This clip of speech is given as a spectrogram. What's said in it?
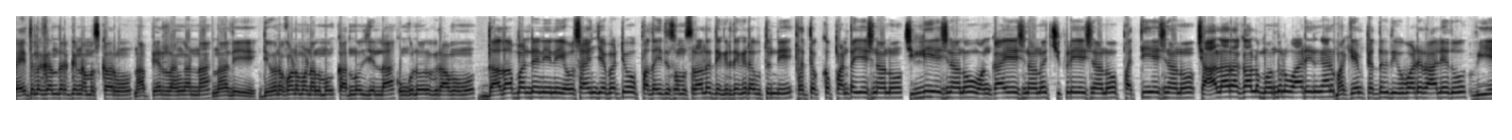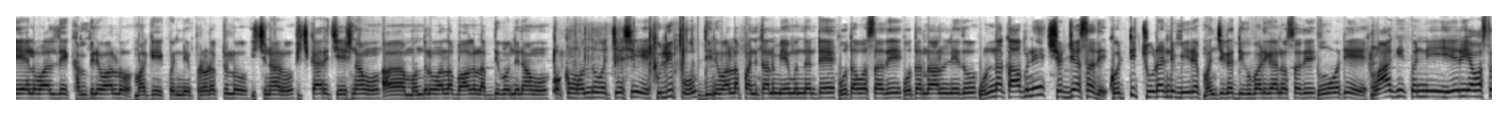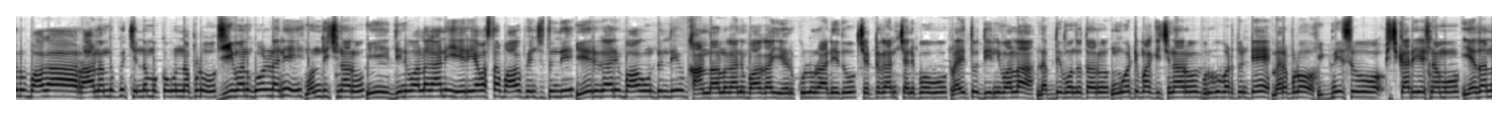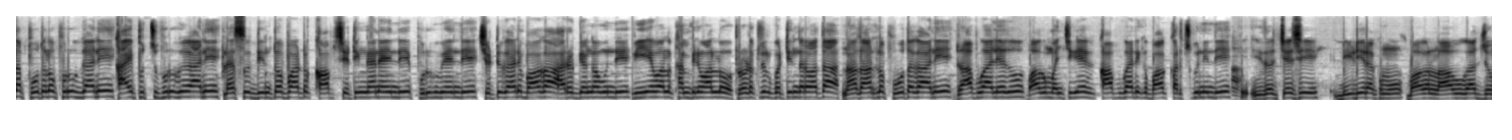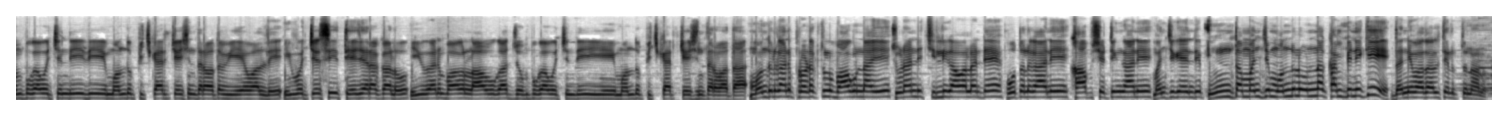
రైతులకు నమస్కారము. నా పేరు రంగన్న. నాది దివనకొండ మండలము కర్నూలు జిల్లా కుంకునూరు గ్రామము. దాదాపు అంటే నేను వ్యవసాయం చేపట్టి ఓ పదహైదు సంవత్సరాలు దగ్గర దగ్గర అవుతుంది. ప్రతి ఒక్క పంట చేసినాను చిల్లి వేసినాను వంకాయ వేసినాను చిక్కుడు వేసినాను పత్తి వేసినాను చాలా రకాల మందులు వాడిన కానీ మాకేం పెద్దగా దిగుబడి రాలేదు. విఏఎల్ వాళ్ళది కంపెనీ వాళ్ళు మాకు కొన్ని ప్రొడక్టులు ఇచ్చినారు. పిచికారీ చేసినాము. ఆ మందుల వల్ల బాగా లబ్ధి పొందినాము. ఒక మందు వచ్చేసి తులిప్ దీని వల్ల పనితనం ఏముందంటే పూత వస్తుంది. పూత రాలేదు ఉన్న కాపుని షెడ్ చేస్తుంది. కొట్టి చూడండి మీరే మంచిగా దిగుబడి గాని వస్తది. ఇంకోటి మాకి కొన్ని ఏరు వ్యవస్థలు బాగా రానందుకు చిన్న మొక్క ఉన్నప్పుడు జీవన్ గోల్డ్ అని మందు ఇచ్చినారు. ఈ దీని వల్ల గాని ఏరు వ్యవస్థ బాగా పెంచుతుంది. ఏరు గాని బాగుంటుంది. కాండాలు గాని బాగా ఏరుకుళ్ళు రానిదు. చెట్టు గాని చనిపోవు. రైతు దీని వల్ల లబ్ధి పొందుతారు. ఇంకోటి మాకు ఇచ్చినారు. పురుగు పడుతుంటే మిరపలో ఇగ్నిస్ పిచికారీ చేసినాము. ఏదన్నా పూతలో పురుగు గాని కాయ పుచ్చు పురుగు గాని ప్లస్ దీంతో పాటు కాప్ సెట్టింగ్ గానీ అయింది పురుగు పోయింది చెట్టు గాని బాగా ఆరోగ్యంగా ఉంది. విఏ వాళ్ళు కంపెనీ వాళ్ళు ప్రొడక్టులు కొట్టిన తర్వాత నా దాంట్లో పూత గాని డ్రాప్ కాలేదు బాగా మంచిగా కాపు గాని బాగా ఖర్చుకునింది ఇది వచ్చేసి డిడి రకము. బాగా లావుగా జంపుగా వచ్చింది. ఇది మందు పిచికారి చేసిన తర్వాత విఏ వాళ్ళది. ఇవి వచ్చేసి తేజ రకాలు. ఇవి గాని బాగా లావుగా జంపుగా వచ్చింది. ఈ మందు పిచికారి చేసిన తర్వాత. మందులు గాని ప్రొడక్టులు బాగున్నాయి. చూడండి చిల్లి కావాలంటే పూతలు గాని కాపు సెట్టింగ్ గాని మంచిగా అయింది. ఇంత మంచి మందులు ఉన్న కంపెనీకి ధన్యవాదాలు తెలుపుతున్నాను.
